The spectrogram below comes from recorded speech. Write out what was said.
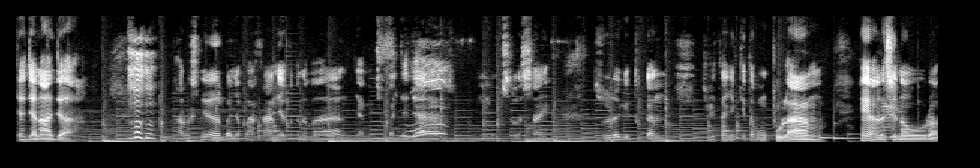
Jajan aja. Harusnya banyak makan ya teman-teman. Jangan suka jajan selesai. Sudah gitu kan ceritanya kita mau pulang. Eh ada si Naura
